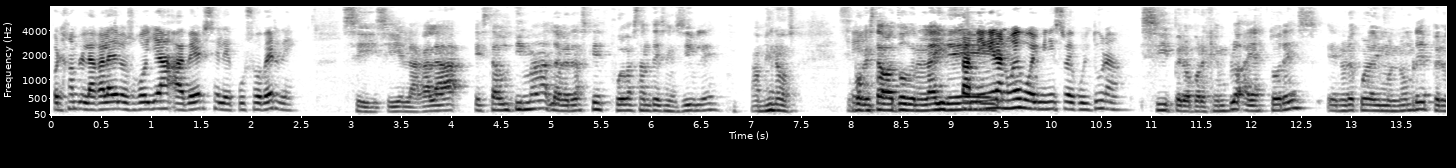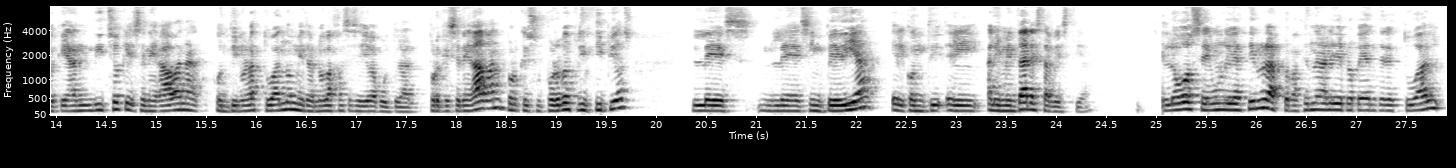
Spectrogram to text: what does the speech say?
por ejemplo, la gala de los Goya, a ver, se le puso verde. Sí, sí, en la gala, esta última, la verdad es que fue bastante sensible, a menos Sí. porque estaba todo en el aire. También era nuevo el ministro de Cultura. Sí, pero por ejemplo, hay actores, eh, no recuerdo mismo el nombre, pero que han dicho que se negaban a continuar actuando mientras no bajase ese IVA cultural. Porque se negaban porque sus propios principios les, les impedía el, el alimentar esta bestia. Luego, según lo diciendo, la aprobación de la ley de propiedad intelectual,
